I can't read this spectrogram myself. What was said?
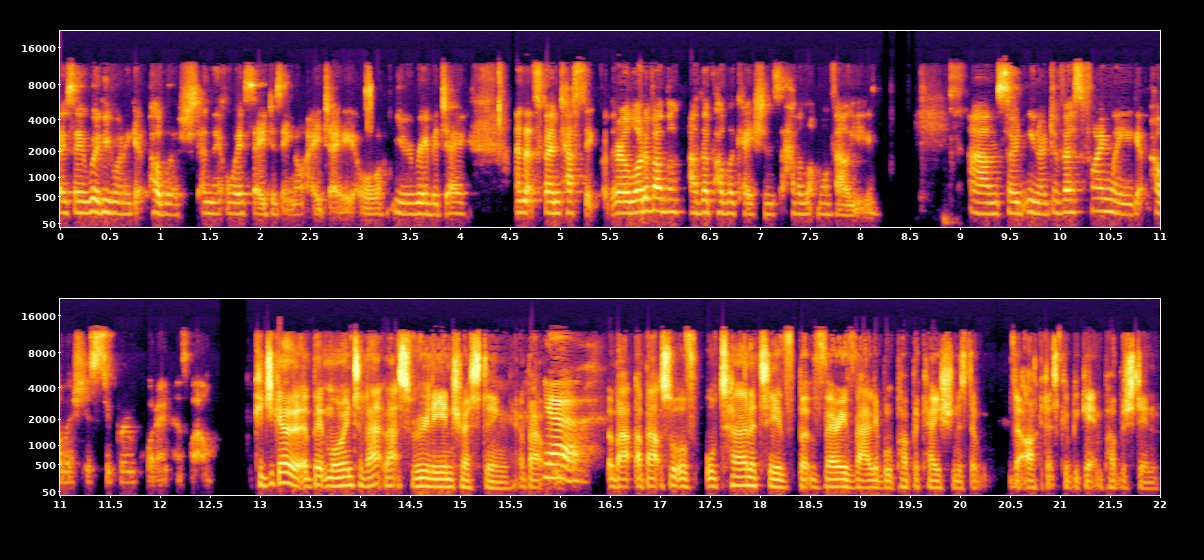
I say, where do you want to get published? And they always say Dezeen or AJ or, you know, RIBAJ. And that's fantastic. But there are a lot of other, other publications that have a lot more value. Um, so, you know, diversifying where you get published is super important as well. Could you go a bit more into that? That's really interesting about yeah. about about sort of alternative but very valuable publications that that architects could be getting published in.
